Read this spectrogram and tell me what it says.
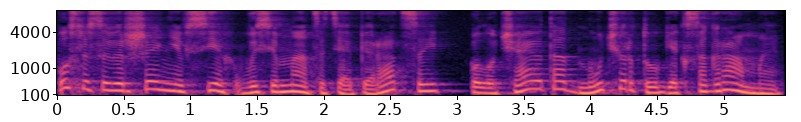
После совершения всех 18 операций получают одну черту гексограммы,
